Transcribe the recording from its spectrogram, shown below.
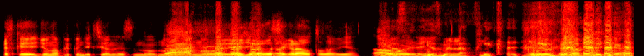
es que yo no aplico inyecciones, no, no, ah. no he llegado a ese grado todavía. Ah, ellos, me la aplican. Ellos me la aplican.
